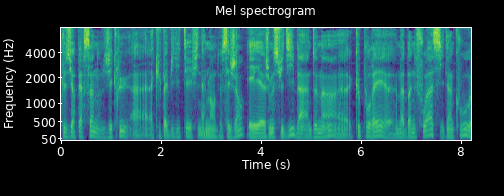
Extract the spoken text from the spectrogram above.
plusieurs personnes, j'ai cru à la culpabilité finalement de ces gens. Et euh, je me suis dit, ben demain, euh, que pourrait euh, ma bonne foi si d'un coup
